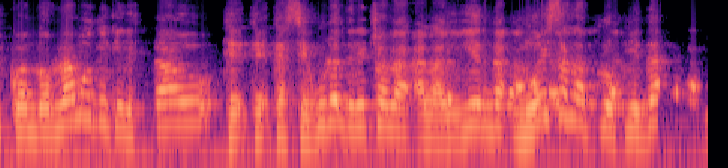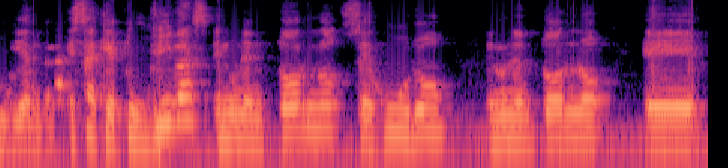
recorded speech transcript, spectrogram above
cuando hablamos de que el Estado te asegura el derecho a la, a la vivienda, no es a la propiedad de la vivienda, es a que tú vivas en un entorno seguro, en un entorno eh,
